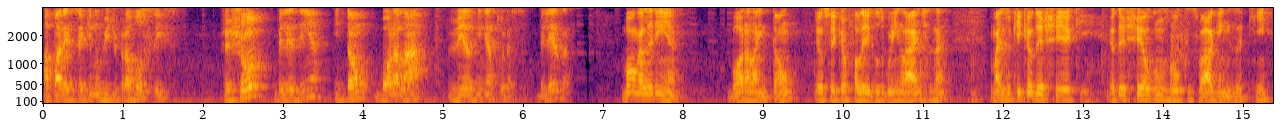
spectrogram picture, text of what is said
a aparecer aqui no vídeo para vocês. Fechou? Belezinha? Então bora lá ver as miniaturas, beleza? Bom, galerinha, bora lá então. Eu sei que eu falei dos green lights, né? Mas o que, que eu deixei aqui? Eu deixei alguns Volkswagens aqui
